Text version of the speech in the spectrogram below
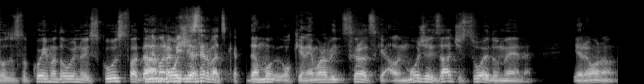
odnosno ko ima dovoljno iskustva da ne mora može... biti iz Hrvatske. da mo- ok, ne mora biti iz Hrvatske, ali može izaći iz svoje domene. Jer ono,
